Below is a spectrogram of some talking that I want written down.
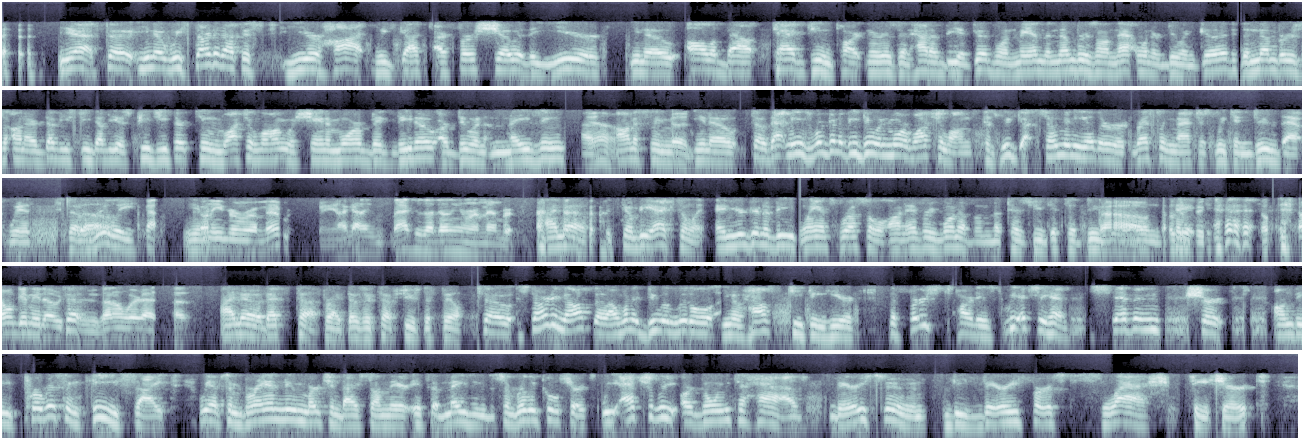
yeah. So you know, we started out this year hot. We got our first show of the year you know, all about tag team partners and how to be a good one. Man, the numbers on that one are doing good. The numbers on our WCW's PG 13 watch along with Shannon Moore, Big Vito are doing amazing. Uh, yeah, uh, honestly, good. you know, so that means we're going to be doing more watch alongs because we've got so many other wrestling matches we can do that with. So really, you don't even remember I got matches I don't even remember. I know it's going to be excellent, and you're going to be Lance Russell on every one of them because you get to do your oh, own pick. don't, don't give me those so, shoes. I don't wear that stuff. I know that's tough, right? Those are tough shoes to fill. So, starting off though, I want to do a little, you know, housekeeping here. The first part is we actually have seven shirts on the Pro Wrestling Tees site we have some brand new merchandise on there. It's amazing. Some really cool shirts. We actually are going to have very soon the very first Slash t-shirt.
